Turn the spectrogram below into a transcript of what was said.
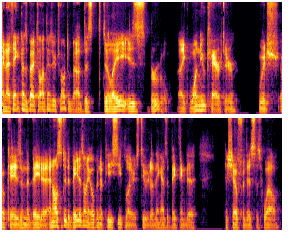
And I think it comes back to a lot of things we've talked about. This delay is brutal. Like one new character, which okay is in the beta, and also too the beta is only open to PC players too, which I think has a big thing to to show for this as well.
